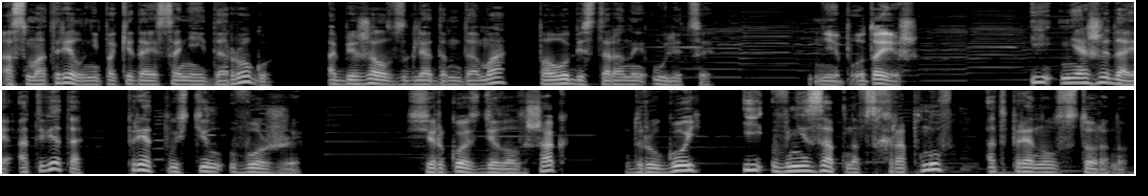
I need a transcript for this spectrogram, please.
осмотрел, не покидая саней дорогу, обежал взглядом дома по обе стороны улицы. «Не путаешь?» И, не ожидая ответа, приотпустил вожжи. Серко сделал шаг, другой и, внезапно всхрапнув, отпрянул в сторону.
